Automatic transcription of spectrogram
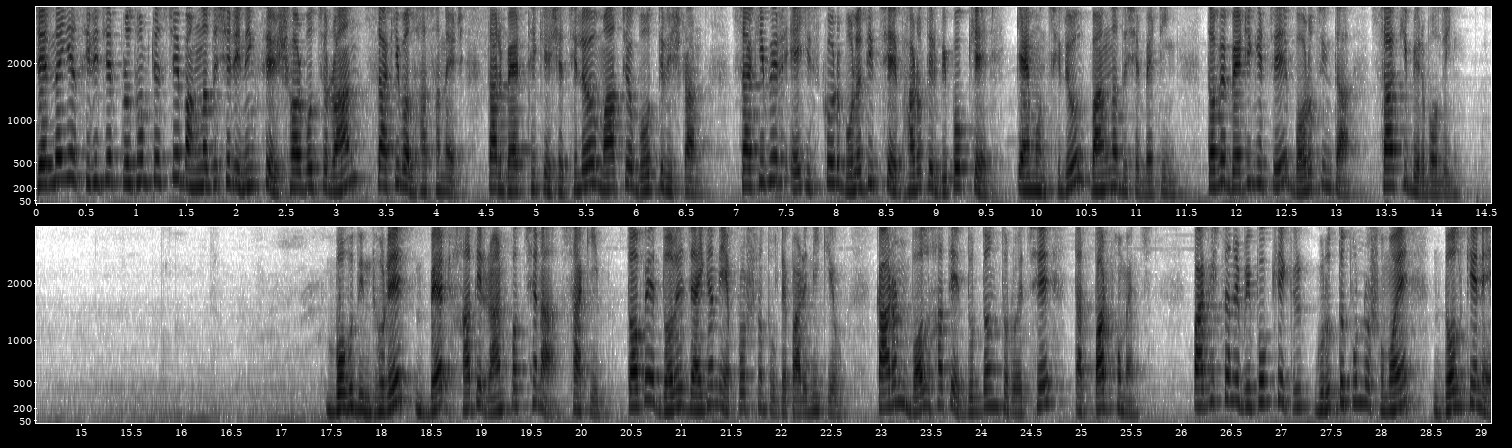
চেন্নাইয়ে সিরিজের প্রথম টেস্টে বাংলাদেশের ইনিংসে সর্বোচ্চ রান সাকিব আল হাসানের। তার ব্যাট থেকে এসেছিল মাত্র বত্রিশ রান। সাকিবের এই স্কোর বলে দিচ্ছে ভারতের বিপক্ষে কেমন ছিল বাংলাদেশের ব্যাটিং। তবে ব্যাটিংয়ের চেয়ে বড় চিন্তা সাকিবের বোলিং। বহুদিন ধরে ব্যাট হাতে রান পাচ্ছে না সাকিব। তবে দলের জায়গা নিয়ে প্রশ্ন তুলতে পারেনি কেউ। কারণ বল হাতে দুর্দান্ত রয়েছে তার পারফরম্যান্স। পাকিস্তানের বিপক্ষে গুরুত্বপূর্ণ সময়ে দলকে এনে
